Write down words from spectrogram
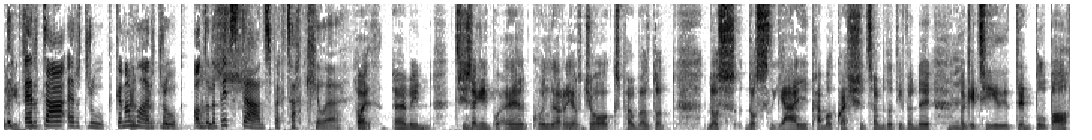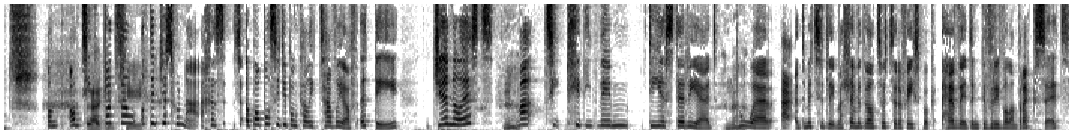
Er da, er drwg. Gan amla er, er, er drwg. Ond oedd y bit da yn spectacular. Oedd. I mean, ti'n siarad gwylio rei o'r jokes pan mae'n dod nos, nos iau, pan mae'n question time yn dod i fyny. Mm. Mae gen ti dimple bot. Ond on ti'n gwybod fel, ti... ond dim jyst hwnna, achos y bobl sydd wedi bod yn cael eu taflu off ydy, journalists, yeah. mae ti, lle di ddim di ystyried no. pwer, a admittedly, mae llefydd fel Twitter a Facebook hefyd yn gyfrifol am Brexit,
